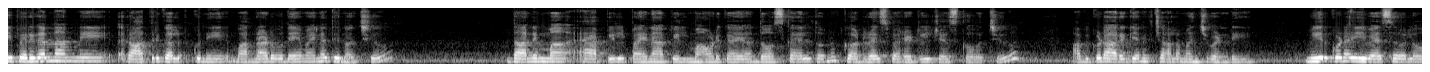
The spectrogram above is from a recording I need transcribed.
ఈ పెరుగన్నాన్ని రాత్రి కలుపుకుని మర్నాడు ఉదయమైనా తినొచ్చు. దానిమ్మ యాపిల్ పైనాపిల్ మామిడికాయ దోసకాయలతోనూ కర్డ్ రైస్ వెరైటీలు చేసుకోవచ్చు. అవి కూడా ఆరోగ్యానికి చాలా మంచివండి. మీరు కూడా ఈ వేసవిలో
